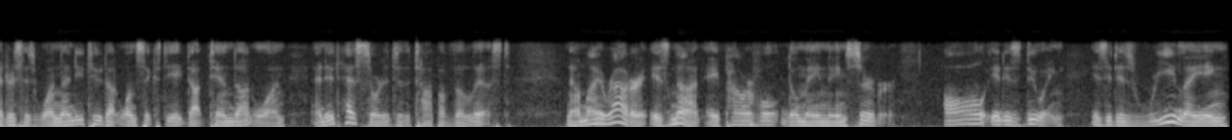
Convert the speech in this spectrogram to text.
address is 192.168.10.1 and it has sorted to the top of the list. Now my router is not a powerful domain name server. All it is doing is it is relaying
